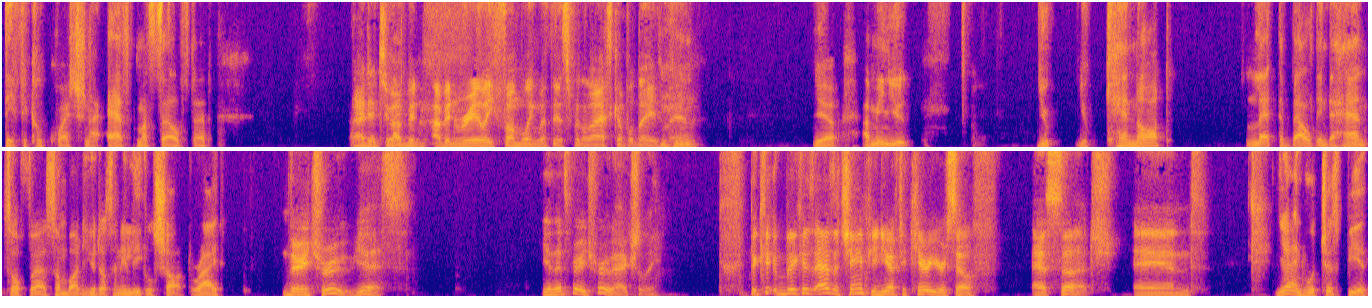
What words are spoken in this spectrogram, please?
difficult question. I ask myself that. I did too. I've been I've been really fumbling with this for the last couple of days, man. Mhm. Yeah, I mean you, you you cannot let the belt in the hands of uh, somebody who does an illegal shot, right? Very true. Yes. Yeah, that's very true actually. Because because as a champion, you have to carry yourself as such and Yeah, and it would just be a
